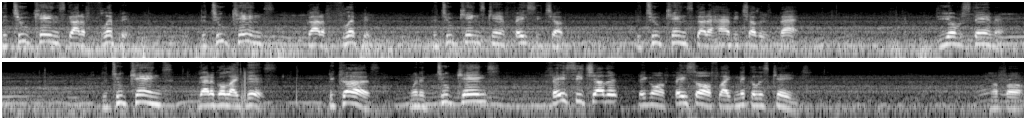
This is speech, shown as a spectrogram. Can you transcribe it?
The two kings got to flip it. The two kings got to flip it. The two kings can't face each other. The two kings got to have each other's back. Do you understand that? The two kings got to go like this. Because when the two kings face each other, they to face off like Nicolas Cage. My fault.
